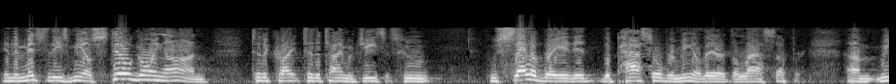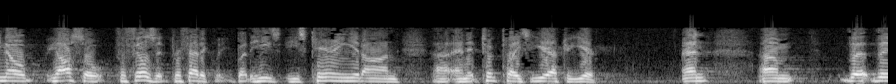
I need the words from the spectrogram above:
in the midst of these meals still going on to the, to the time of Jesus, who, who celebrated the Passover meal there at the Last Supper. Um, we know he also fulfills it prophetically, but he's, he's carrying it on, uh, and it took place year after year. And um, the, the,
